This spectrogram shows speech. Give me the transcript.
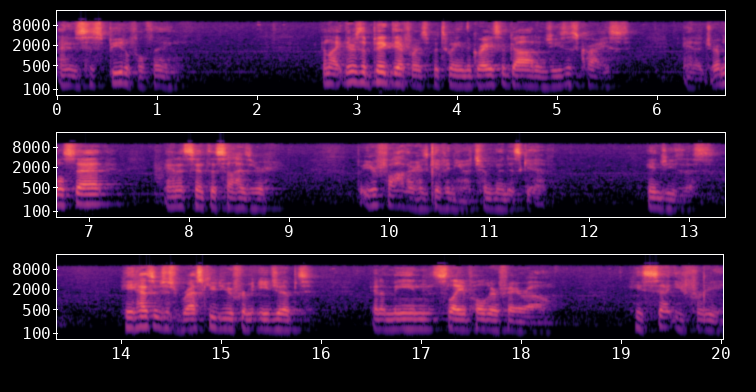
And it was this beautiful thing. And like, there's a big difference between the grace of God and Jesus Christ and a Dremel set and a synthesizer. But your Father has given you a tremendous gift in Jesus. He hasn't just rescued you from Egypt and a mean slaveholder Pharaoh. He set you free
